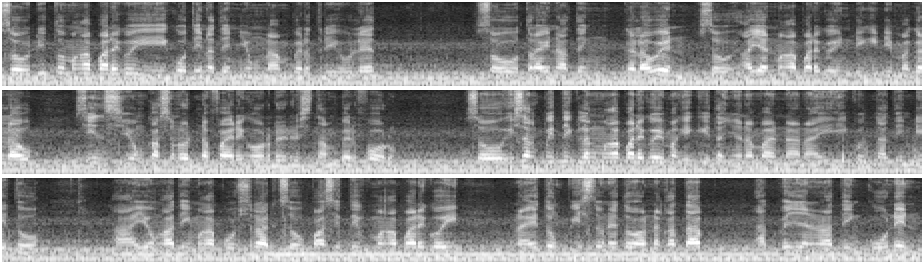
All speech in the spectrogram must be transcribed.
so dito mga parekoy iikutin natin yung number 3 ulit So try nating galawin. So ayan mga pare ko hindi hindi magalaw since yung kasunod na firing order is number 4. So isang pitik lang mga pare ko makikita nyo naman na naiikot natin dito ah, yung ating mga push rod. So positive mga pare ko na itong piston na ito ang nakatap at pwede na nating kunin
